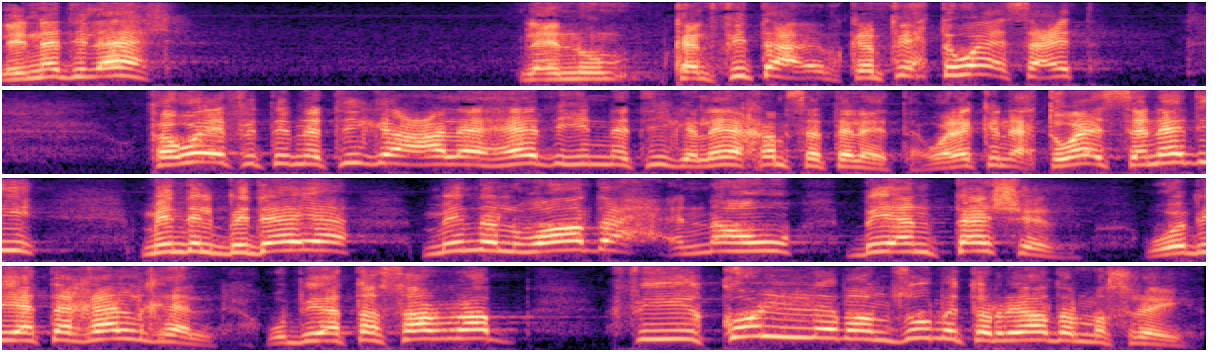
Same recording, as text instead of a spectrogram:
للنادي الأهلي. لأنه كان في تع... كان في احتواء ساعتها. فوقفت النتيجة على هذه النتيجة اللي هي 5 3 ولكن احتواء السنة دي من البداية من الواضح إنه بينتشر وبيتغلغل وبيتسرب في كل منظومة الرياضة المصرية.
